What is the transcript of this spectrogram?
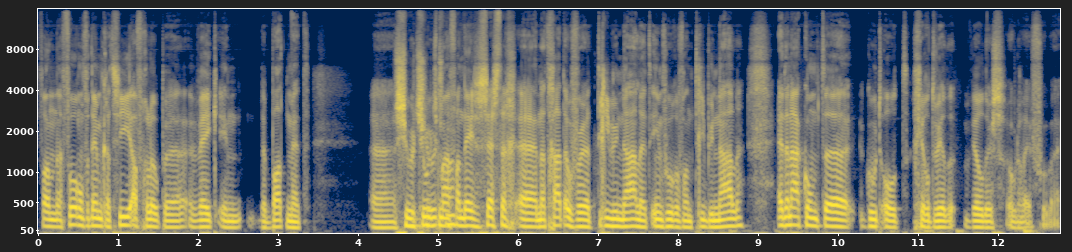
van eh, Forum voor Democratie afgelopen week in debat met eh Sjoerd Sjoerdsma van D66. Eh, en dat gaat over tribunalen, het invoeren van tribunalen. En daarna komt eh good old Gilt Wil- Wilders ook nog even voorbij.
